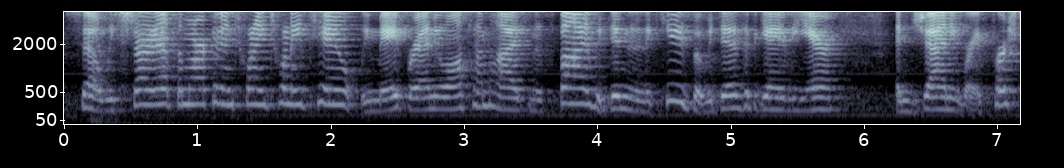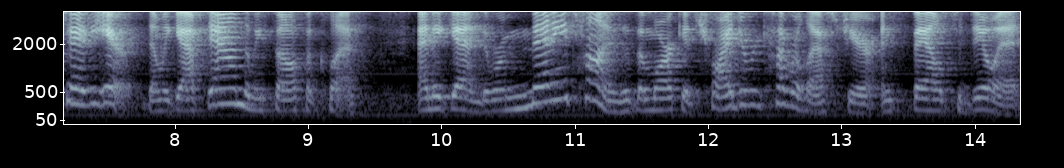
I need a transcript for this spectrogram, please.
So we started out the market in 2022. We made brand new all-time highs in the SPY. We didn't in the Qs, but we did at the beginning of the year in January, first day of the year. Then we gapped down, then we fell off a cliff. And again, there were many times that the market tried to recover last year and failed to do it.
